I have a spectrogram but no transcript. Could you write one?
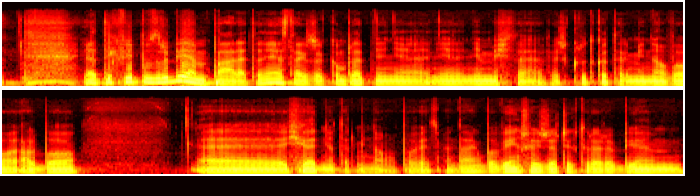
ja tych flipów zrobiłem parę. To nie jest tak, że kompletnie nie, nie, nie myślę wiesz, krótkoterminowo albo e, średnioterminowo powiedzmy, tak? Bo większość rzeczy, które robiłem,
